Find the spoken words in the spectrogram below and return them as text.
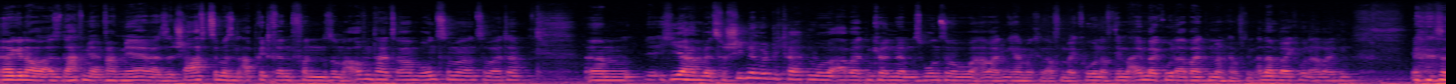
Ja, genau. Also da hatten wir einfach mehrere. Also Schlafzimmer sind abgetrennt von so einem Aufenthaltsraum, Wohnzimmer und so weiter. Ähm, hier haben wir jetzt verschiedene Möglichkeiten, wo wir arbeiten können. Wir haben das Wohnzimmer, wo wir arbeiten können. Man kann auf dem Balkon, auf dem einen Balkon arbeiten, man kann auf dem anderen Balkon arbeiten. Also,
